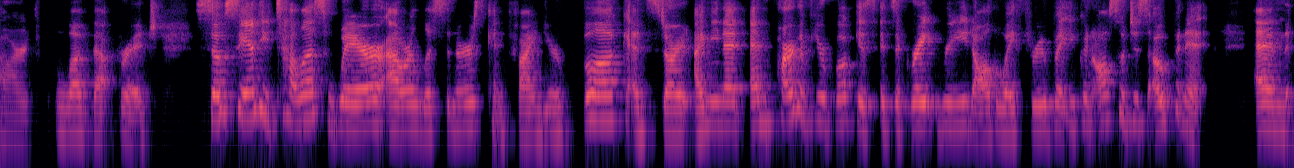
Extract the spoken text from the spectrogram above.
Smart. Love that bridge. So, Sandi, tell us where our listeners can find your book and start. I mean, and, and part of your book is it's a great read all the way through, but you can also just open it and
